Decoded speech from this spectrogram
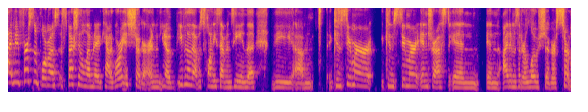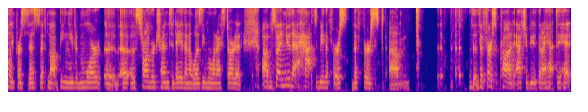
I mean, first and foremost, especially in the lemonade category, is sugar. And you know, even though that was 2017, the the um, consumer consumer interest in in items that are low sugar certainly persists, if not being even more uh, a, a, stronger trend today than it was even when I started. Um, so I knew that had to be the first the first um, the, first product attribute that I had to hit.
